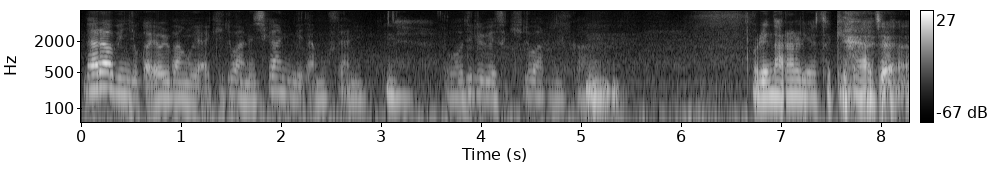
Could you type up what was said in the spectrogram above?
나라와 민족과 열방을 위하여 기도하는 시간입니다. 목사님. 또 어디를 위해서 기도합니까? 음. 우리 나라를 위해서 기도하자.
